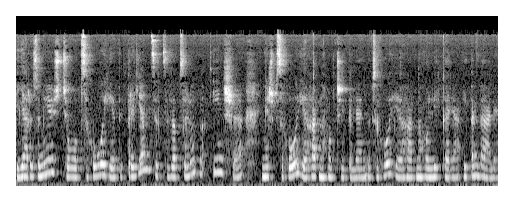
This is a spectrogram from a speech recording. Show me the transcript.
Я розумію, що психологія підприємців це абсолютно інше, ніж психологія гарного вчителя, психологія гарного лікаря і так далі.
